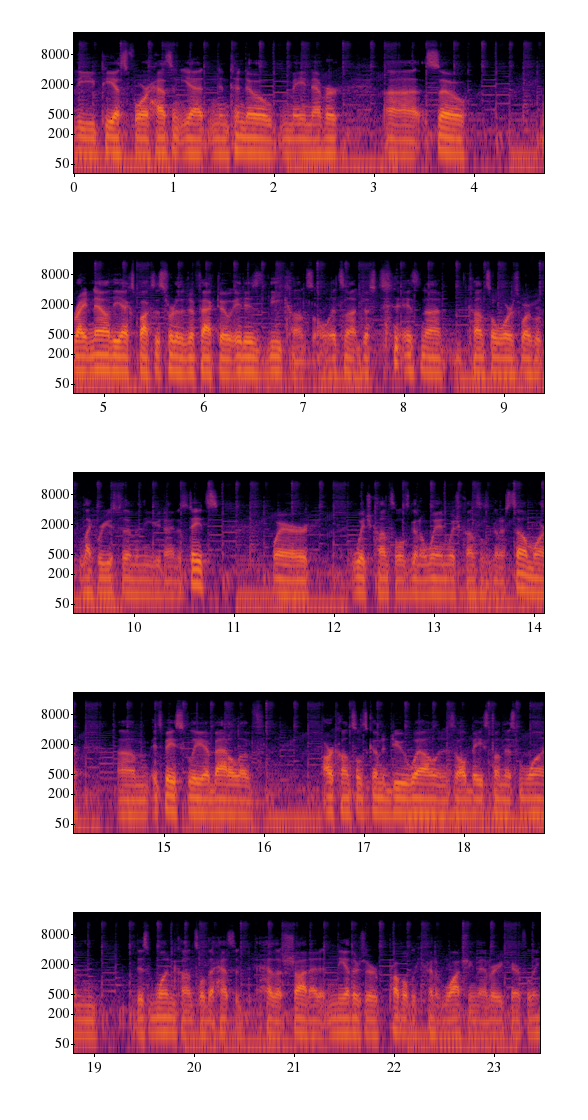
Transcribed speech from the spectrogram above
the PS4 hasn't yet, Nintendo may never. Uh, so right now the Xbox is sort of the de facto, it is the console. It's not just, it's not console wars like we're used to them in the United States, where which console is going to win, which console is going to sell more. Um, it's basically a battle of our console is going to do well, and it's all based on this one, this one console that has a, has a shot at it, and the others are probably kind of watching that very carefully.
